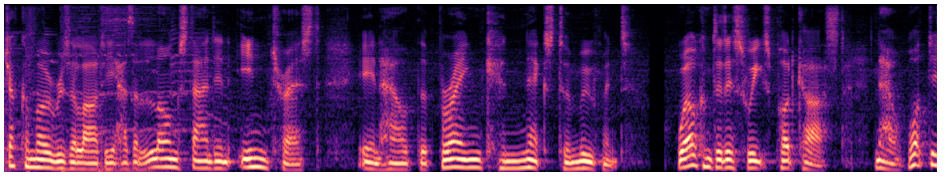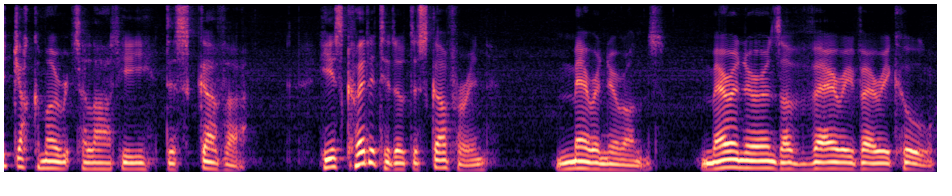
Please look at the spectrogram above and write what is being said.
Giacomo Rizzolatti has a long standing interest in how the brain connects to movement. Welcome to this week's podcast. Now, what did Giacomo Rizzolatti discover? He is credited of discovering mirror neurons. Mirror neurons are very, very cool.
